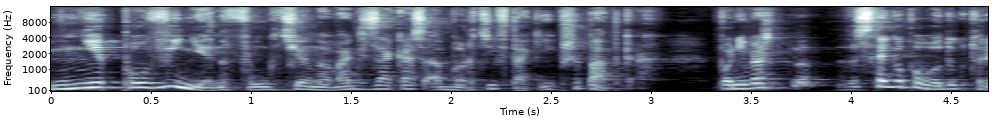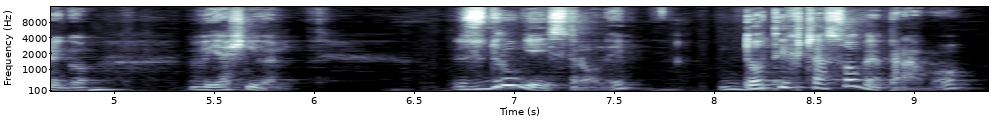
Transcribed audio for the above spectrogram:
nie powinien funkcjonować zakaz aborcji w takich przypadkach. Ponieważ no, z tego powodu, którego wyjaśniłem. Z drugiej strony, dotychczasowe prawo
